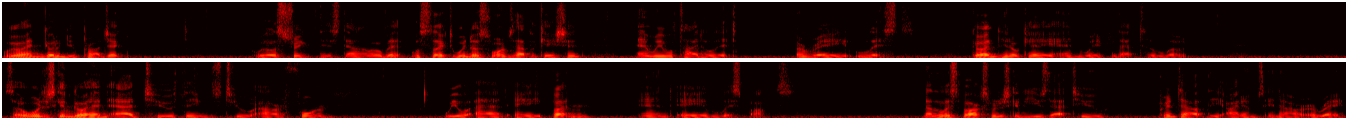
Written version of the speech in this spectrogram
We'll go ahead and go to new project. We'll shrink this down a little bit. We'll select Windows Forms application and we will title it array lists. Go ahead and hit OK and wait for that to load. So we're just going to go ahead and add two things to our form. We will add a button and a list box. Now the list box, we're just going to use that to print out the items in our array.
